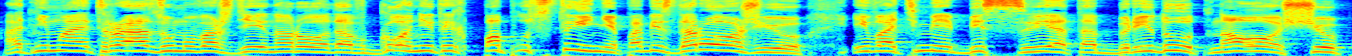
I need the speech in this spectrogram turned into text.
отнимает разум у вождей народов, гонит их по пустыне, по бездорожью, и во тьме без света бредут на ощупь,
